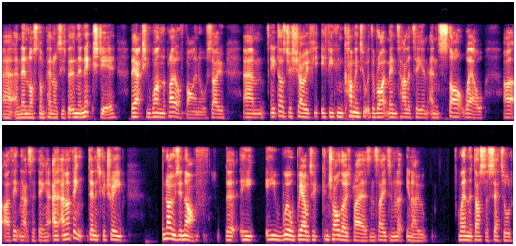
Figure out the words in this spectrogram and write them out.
Uh, and then lost on penalties. But then the next year, they actually won the playoff final. So um, it does just show if you, if you can come into it with the right mentality and, and start well, uh, I think that's the thing. And, and I think Dennis Kutrieb knows enough that he he will be able to control those players and say to them, look, you know, when the dust has settled,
